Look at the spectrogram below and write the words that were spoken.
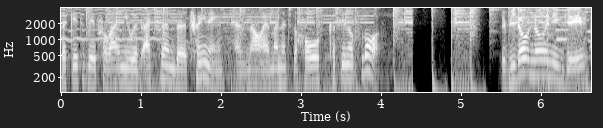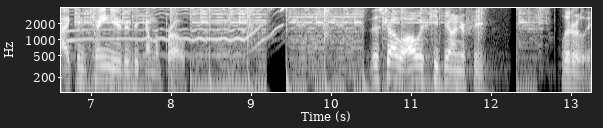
The Gateway provided me with excellent uh, training and now I manage the whole casino floor. If you don't know any game, I can train you to become a pro. This job will always keep you on your feet. Literally.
